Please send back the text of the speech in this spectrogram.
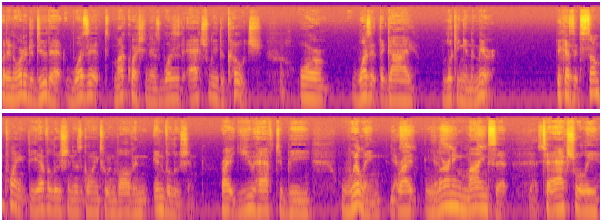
but in order to do that, was it? My question is, was it actually the coach, or was it the guy looking in the mirror? Because at some point, the evolution is going to involve an involution, right? You have to be willing, Yes. right? Yes. Learning Yes. mindset to actually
